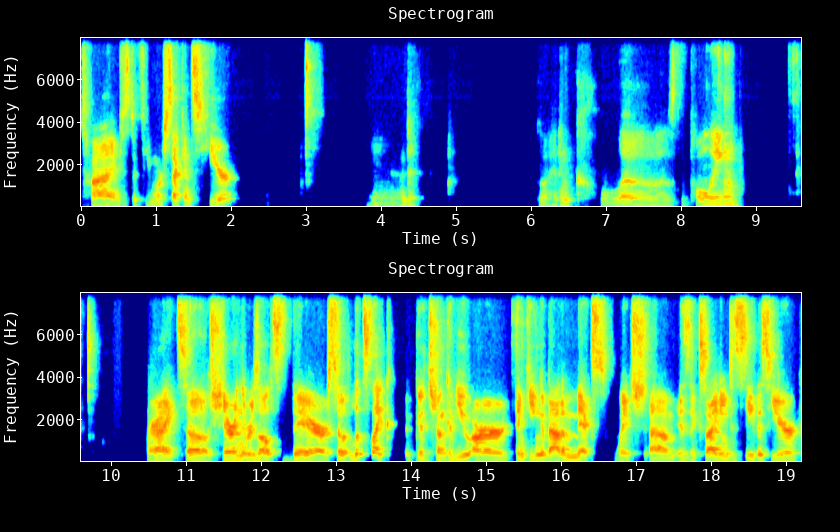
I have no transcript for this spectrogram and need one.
time, just a few more seconds here. And go ahead and close the polling. All right, so sharing the results there. So it looks like a good chunk of you are thinking about a mix, which um, is exciting to see this year.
